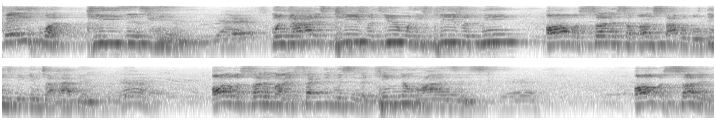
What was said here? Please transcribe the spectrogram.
faith, what? Pleases Him. Yes. When God is pleased with you, when He's pleased with me, all of a sudden some unstoppable things begin to happen. Yeah. All of a sudden my effectiveness in the kingdom rises. Yes. All of a sudden,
